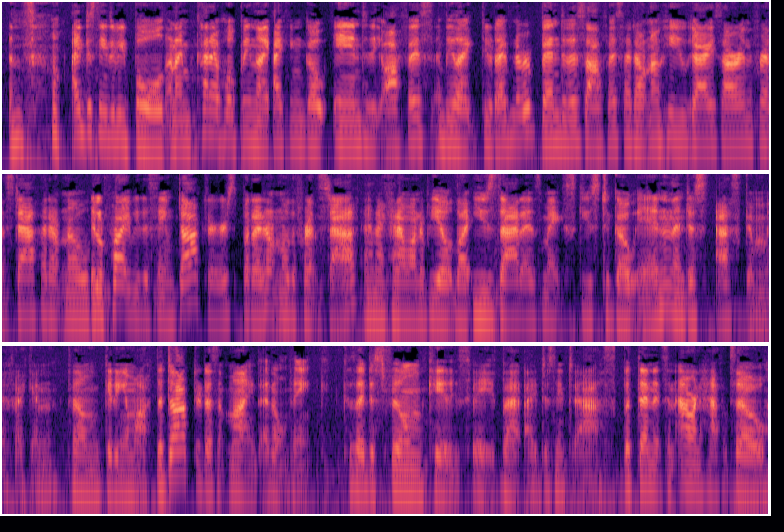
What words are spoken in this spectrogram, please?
And so I just need to be bold and I'm kind of hoping like I can go into the office and be like, dude, I've never been to this office. I don't know who you guys are in the front staff. I don't know. It'll probably be the same doctors, but I don't know the front staff. And I kind of want to be able to like use that as my excuse to go in and then just ask them if I can film getting them off. The doctor doesn't mind, I don't think because I just film Kaylee's face, but I just need to ask. But then it's an hour and a half, so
